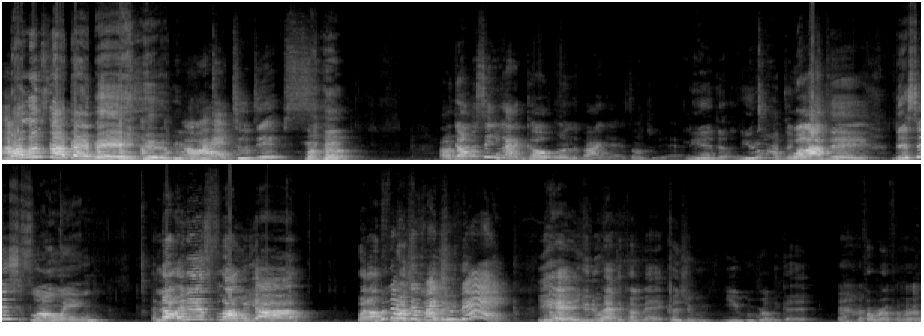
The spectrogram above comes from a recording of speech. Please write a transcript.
My lips not that big. Oh, I had two dips. Okay. Don't be saying you gotta go on the podcast. Don't do that. yeah, you don't have to. well, go. I did. This is flowing. No, it is flowing, y'all. But We gotta invite you unfortunately, back. Yeah, you do have to come back because you you were really good. For real, for real.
